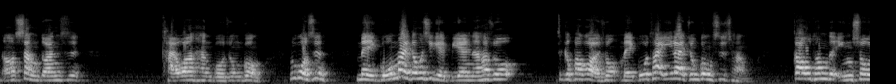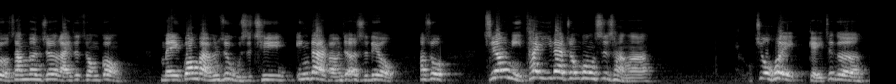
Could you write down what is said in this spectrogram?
然后上端是台湾、韩国、中共。如果是美国卖东西给别人呢？他说，这个报告来说，美国太依赖中共市场，高通的营收有三分之二来自中共，美光百分之五十七，英戴尔百分之二十六。他说，只要你太依赖中共市场啊，就会给这个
